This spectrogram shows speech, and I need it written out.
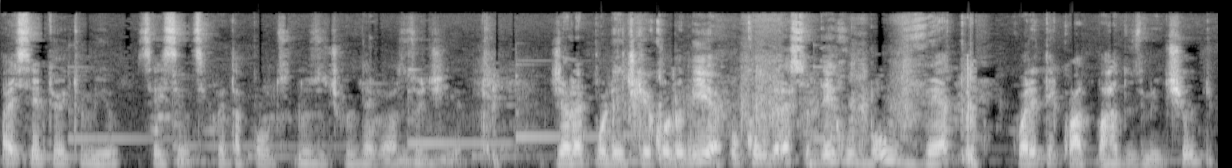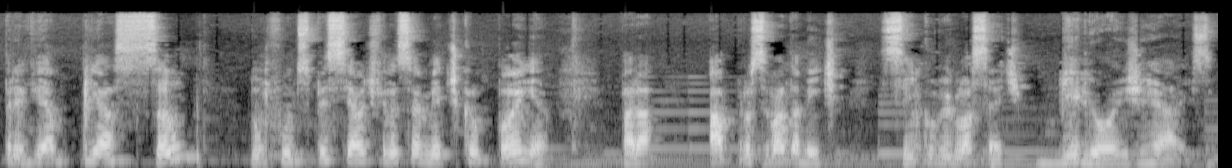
aos 108.650 pontos nos últimos negócios do dia. Já na política e economia, o Congresso derrubou o veto 44/2021 que prevê a ampliação de um fundo especial de financiamento de campanha para aproximadamente 5,7 bilhões de reais.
